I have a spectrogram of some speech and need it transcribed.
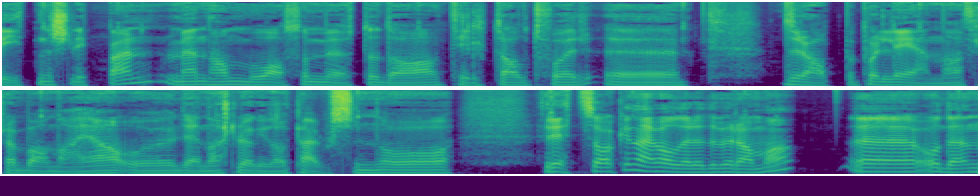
biten slipper han, men han må altså møte da tiltalt for eh, drapet på Lena fra Baneheia og Lena Sløgedal Paulsen. Og rettssaken er jo allerede beramma. eh, Og den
